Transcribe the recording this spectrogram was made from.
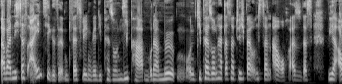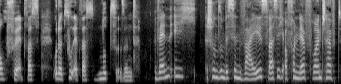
aber nicht das Einzige sind, weswegen wir die Person lieb haben oder mögen. Und die Person hat das natürlich bei uns dann auch. Also, dass wir auch für etwas oder zu etwas Nutze sind. Wenn ich schon so ein bisschen weiß, was ich auch von der Freundschaft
